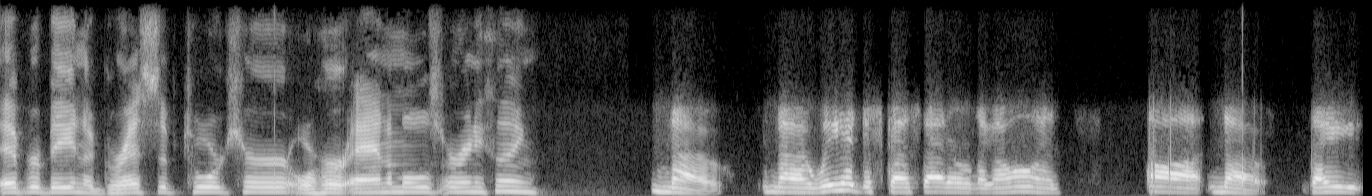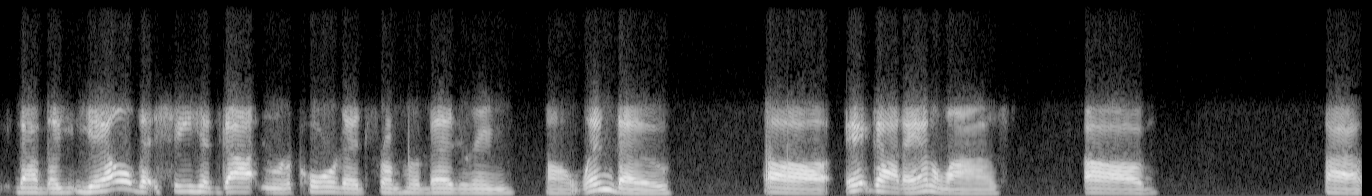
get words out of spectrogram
ever being aggressive towards her or her animals or anything? No, no, we had discussed that early on. Uh, no, they now the yell that she had gotten recorded from her bedroom uh, window, uh, it got analyzed uh, by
